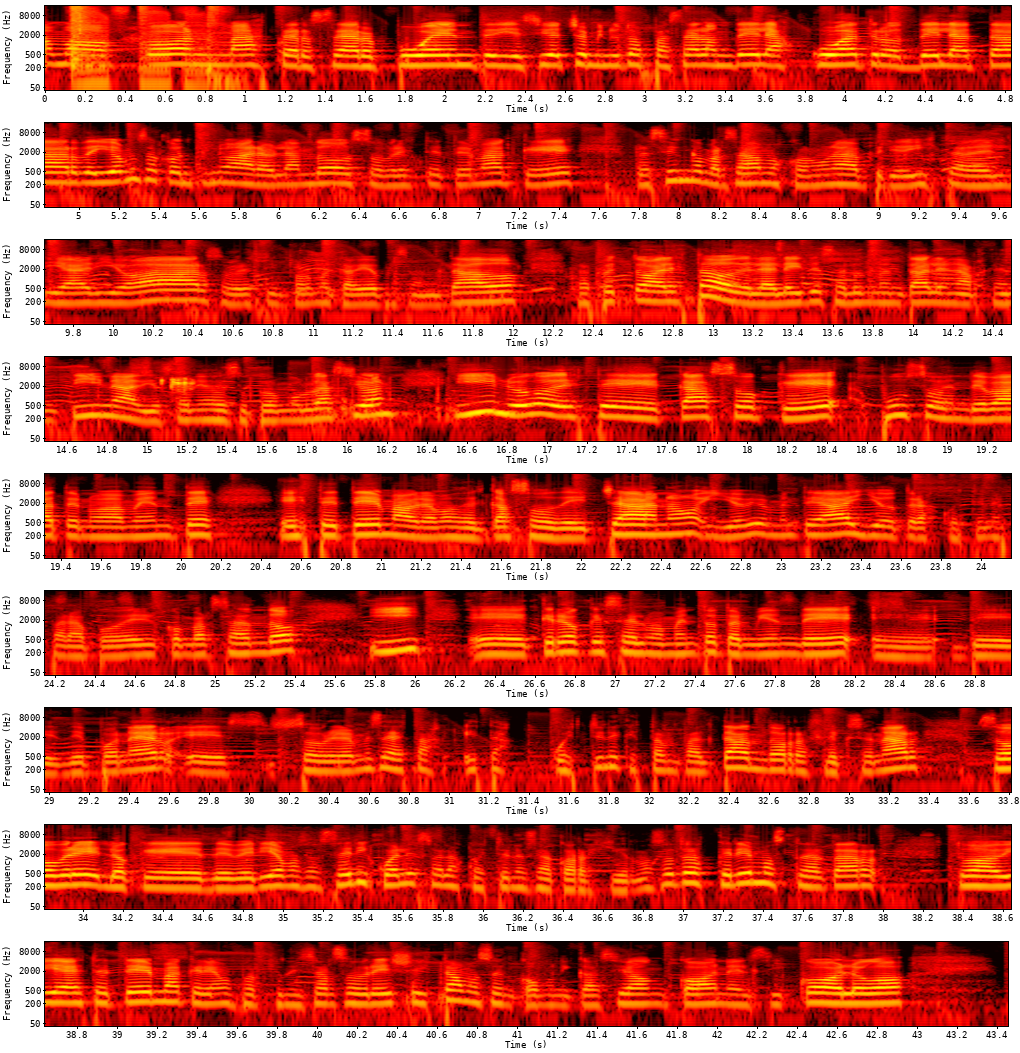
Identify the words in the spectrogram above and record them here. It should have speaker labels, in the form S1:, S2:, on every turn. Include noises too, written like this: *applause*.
S1: Continuamos con más tercer puente. 18 minutos pasaron de las 4 de la tarde y vamos a continuar hablando sobre este tema que recién conversábamos con una periodista del diario AR sobre este informe que había presentado respecto al estado de la ley de salud mental en Argentina, 10 años de su promulgación y luego de este caso que puso en debate nuevamente este tema, hablamos del caso de Chano y obviamente hay otras cuestiones para poder ir conversando y eh, creo que es el momento también de, eh, de, poner eh, sobre la mesa estas, estas cuestiones que están faltando, reflexionar sobre lo que deberíamos hacer y cuáles son las cuestiones a corregir. Nosotros queremos tratar todavía este tema, queremos profundizar sobre ello y estamos en comunicación con el psicólogo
